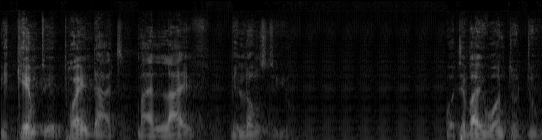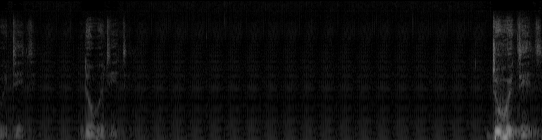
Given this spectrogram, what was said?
we came to a point that my life belongs to you. Whatever you want to do with it, do with it. Do with it.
